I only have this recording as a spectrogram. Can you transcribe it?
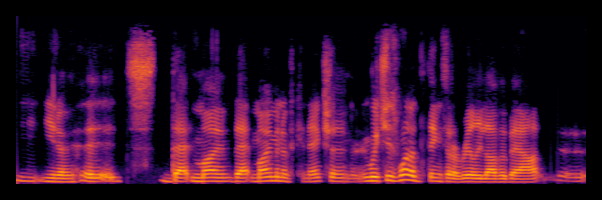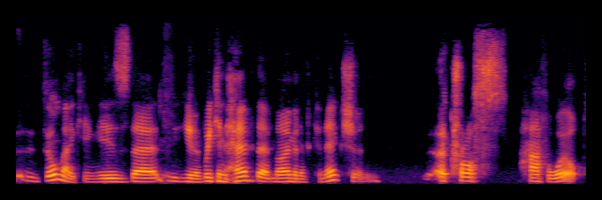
you know it's that moment that moment of connection which is one of the things that I really love about uh, filmmaking is that you know we can have that moment of connection across half a world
